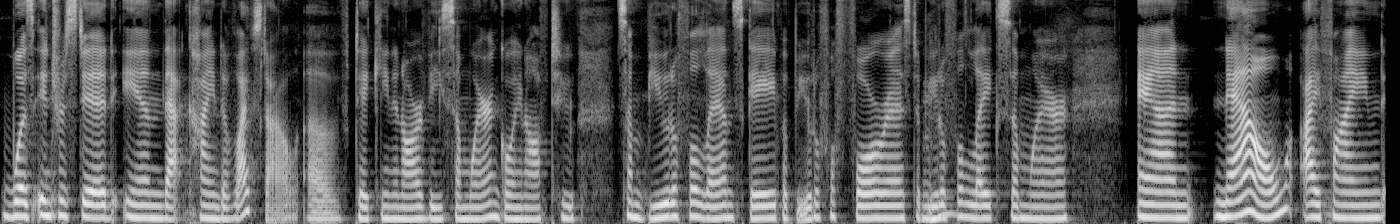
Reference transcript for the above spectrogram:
was interested in that kind of lifestyle of taking an RV somewhere and going off to some beautiful landscape, a beautiful forest, a mm-hmm. beautiful mm-hmm. lake somewhere. And now I find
